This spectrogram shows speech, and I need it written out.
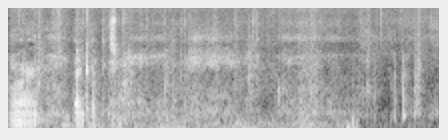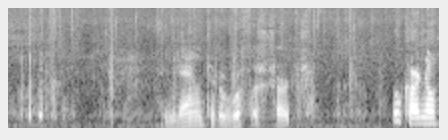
All right, I got this one. Heading down to the Roofless Church. Ooh, Cardinal.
